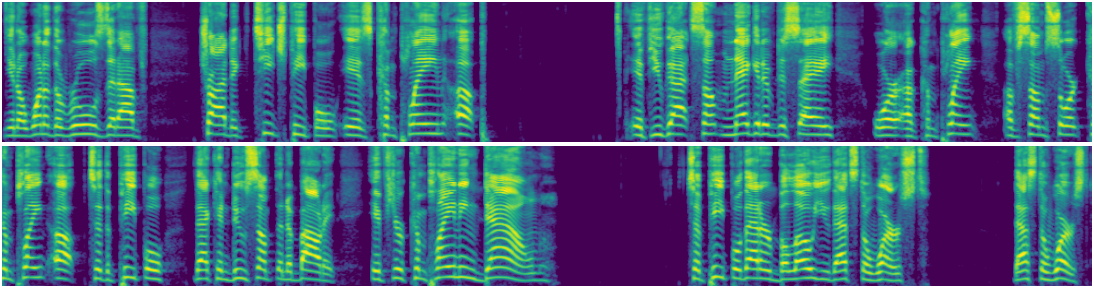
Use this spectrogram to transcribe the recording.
You know, one of the rules that I've tried to teach people is complain up. If you got something negative to say or a complaint of some sort, complain up to the people that can do something about it. If you're complaining down to people that are below you, that's the worst. That's the worst.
